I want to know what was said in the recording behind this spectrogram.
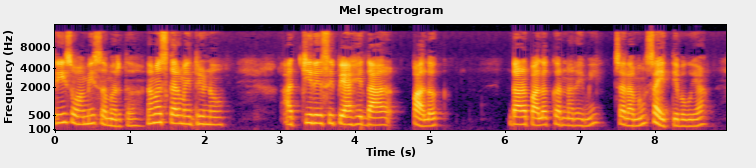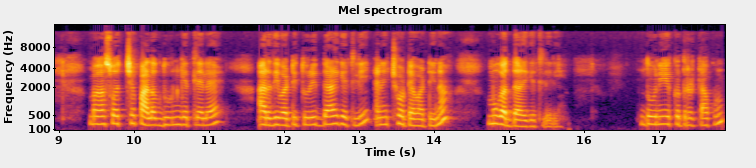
श्री स्वामी समर्थ. नमस्कार मैत्रिणो. आजची रेसिपी आहे डाळ पालक. डाळ पालक करणार आहे मी. चला मग साहित्य बघूया. बघा स्वच्छ पालक धुवून घेतलेलं आहे. अर्धी वाटी तुरीत डाळ घेतली आणि छोट्या वाटीनं मुगात डाळ घेतलेली. दोन्ही एकत्र टाकून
